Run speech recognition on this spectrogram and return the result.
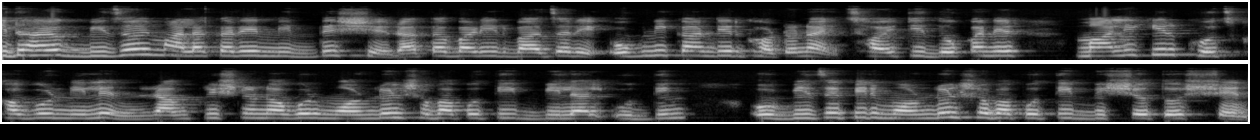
বিধায়ক বিজয় মালাকারের নির্দেশে রাতাবাড়ির বাজারে অগ্নিকাণ্ডের ঘটনায় ছয়টি দোকানের মালিকের খোঁজ খবর নিলেন রামকৃষ্ণনগর মণ্ডল সভাপতি বিলাল উদ্দিন ও বিজেপির মণ্ডল সভাপতি বিশ্বতোষ সেন।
